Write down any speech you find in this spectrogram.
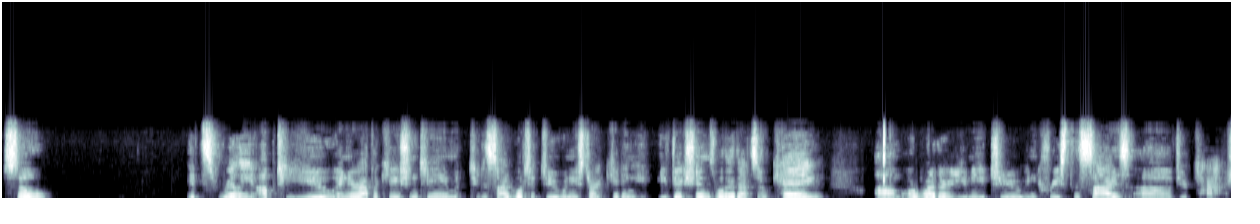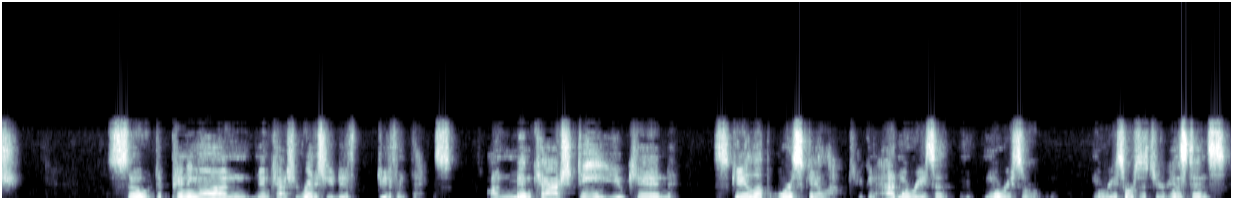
So it's really up to you and your application team to decide what to do when you start getting evictions, whether that's okay, um, or whether you need to increase the size of your cache. So depending on Memcache and Redis, you do, do different things. On Memcached, you can scale up or scale out. You can add more, more, more resources to your instance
